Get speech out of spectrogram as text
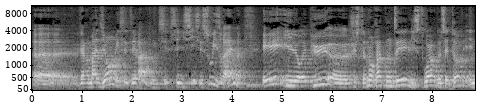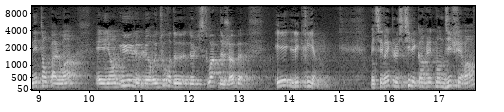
Euh, vers Madian, etc. Donc c'est ici, c'est sous Israël. Et il aurait pu euh, justement raconter l'histoire de cet homme, n'étant pas loin, ayant eu le, retour de, de l'histoire de Job, et l'écrire. Mais c'est vrai que le style est complètement différent,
